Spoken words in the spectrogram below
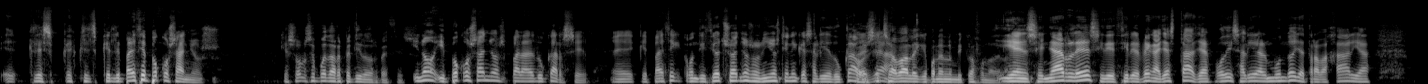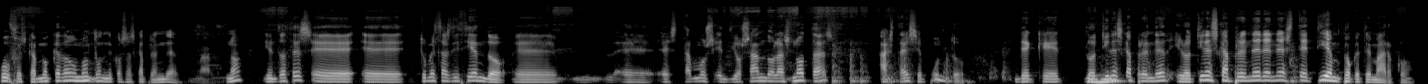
eh, que, es- que- que- que le parece pocos años. Que solo se pueda repetir dos veces. Y no, y pocos años para educarse. eh, que parece que con 18 años los niños tienen que salir A educados. ese ya. chaval hay que ponerle el micrófono. Y enseñarles y decirles, venga, ya está, ya podéis salir al mundo y a trabajar. Ya... Uf, es que me han quedado un montón de cosas que aprender. Vale. ¿no? Y entonces eh, eh, tú me estás diciendo, estamos endiosando las notas hasta ese punto, de que lo tienes que aprender y lo tienes que aprender en este tiempo que te marco.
